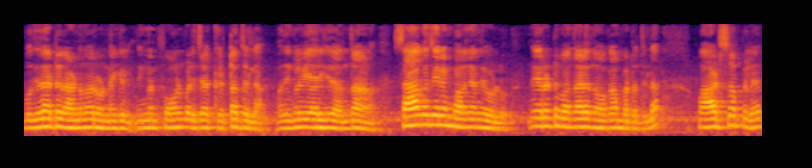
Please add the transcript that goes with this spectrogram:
പുതിയതായിട്ട് കാണുന്നവരുണ്ടെങ്കിൽ നിങ്ങൾ ഫോൺ വിളിച്ചാൽ കിട്ടത്തില്ല. അപ്പോൾ നിങ്ങൾ വിചാരിക്കുന്നത് എന്താണ്? സാഹചര്യം പറഞ്ഞതേ ഉള്ളൂ. നേരിട്ട് വന്നാലും നോക്കാൻ പറ്റത്തില്ല. വാട്സപ്പിൽ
